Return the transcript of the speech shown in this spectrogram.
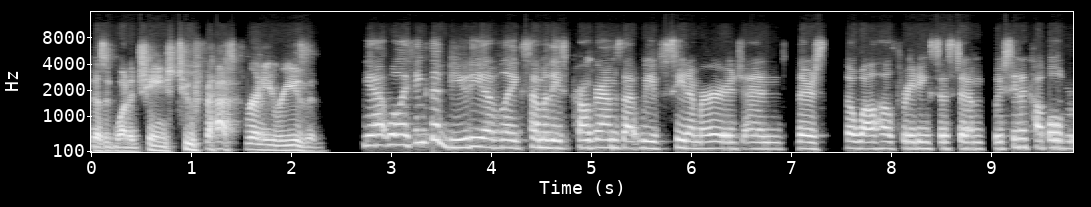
doesn't want to change too fast for any reason? Yeah, well, I think the beauty of like some of these programs that we've seen emerge, and there's the Well Health Rating System. We've seen a couple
